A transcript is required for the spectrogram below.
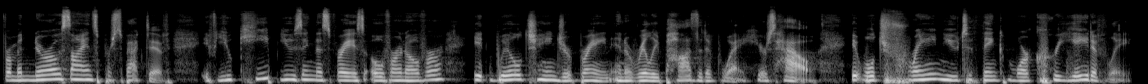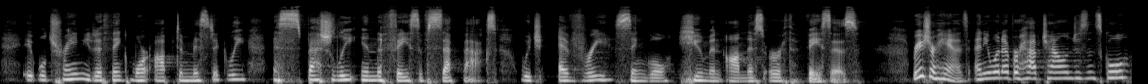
From a neuroscience perspective, if you keep using this phrase over and over, it will change your brain in a really positive way. Here's how it will train you to think more creatively, it will train you to think more optimistically, especially in the face of setbacks, which every single human on this earth faces. Raise your hands. Anyone ever have challenges in school?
